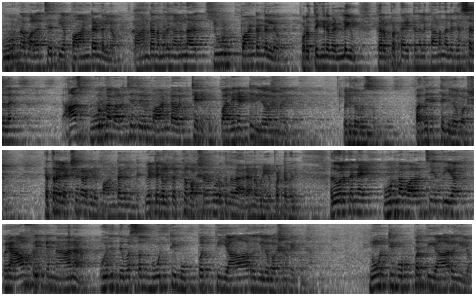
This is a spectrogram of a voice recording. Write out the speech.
പൂർണ വളർച്ചെത്തിയ പാണ്ടണ്ടല്ലോ. പാണ്ട നമ്മൾ കാണുന്ന ആ ക്യൂട്ട് പാണ്ടണ്ടല്ലോ. പുറത്തിങ്ങനെ വെള്ളയും കറുപ്പൊക്കെ നല്ല കാണാൻ നല്ല രസമുള്ള ആ പൂർണ വളർച്ചെത്തിയ ഒരു പാണ്ട ഒറ്റയടിക്ക് പതിനെട്ട് കിലോ ഭക്ഷണമായിരുന്നു ഒരു ദിവസം പതിനെട്ട് കിലോ ഭക്ഷണം. എത്ര ലക്ഷക്കണക്കിന് പാണ്ടകളുണ്ട്. ഇവറ്റകൾക്കൊക്കെ ഭക്ഷണം കൊടുക്കുന്നത് ആരാണ് പ്രിയപ്പെട്ടവർ അതുപോലെ തന്നെ പൂർണ വളർച്ചയെത്തിയ ഒരു ആഫ്രിക്കൻ ആന ഒരു ദിവസം നൂറ്റി മുപ്പത്തി ആറ് കിലോ ഭക്ഷണം കഴിക്കുന്നു. നൂറ്റി മുപ്പത്തി ആറ് കിലോ.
